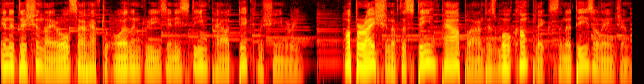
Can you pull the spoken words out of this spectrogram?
in addition, they also have to oil and grease any steam-powered deck machinery. Operation of the steam power plant is more complex than a diesel engine,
